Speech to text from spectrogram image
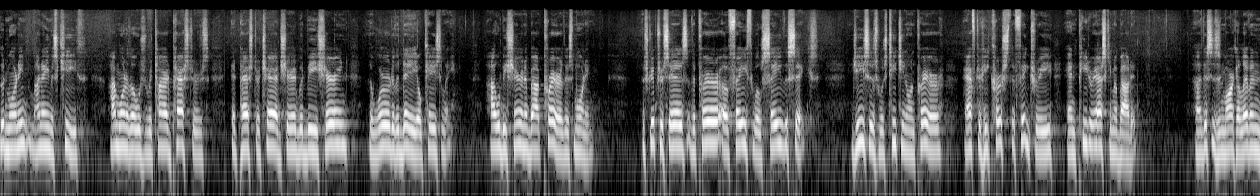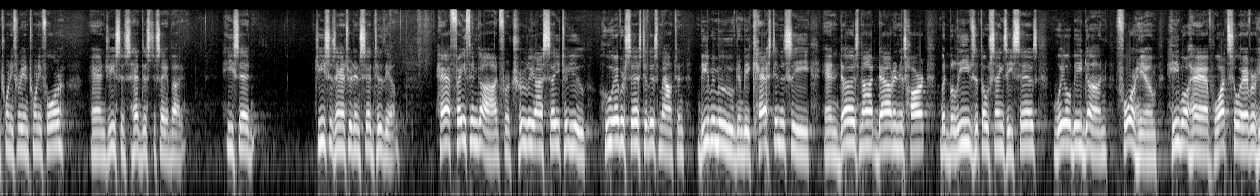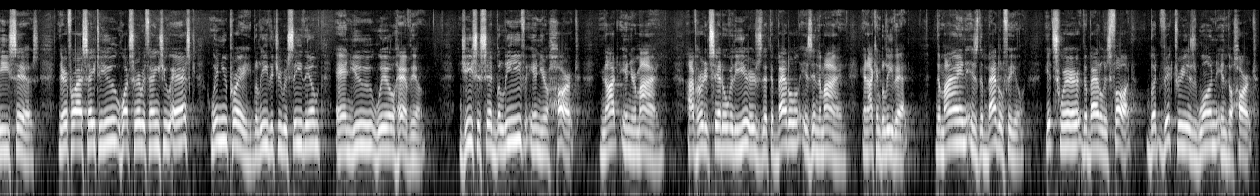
Good morning. My name is Keith. I'm one of those retired pastors that Pastor Chad shared would be sharing the word of the day occasionally. I will be sharing about prayer this morning. The scripture says, The prayer of faith will save the sick. Jesus was teaching on prayer after he cursed the fig tree, and Peter asked him about it. Uh, this is in Mark 11 23 and 24, and Jesus had this to say about it. He said, Jesus answered and said to them, Have faith in God, for truly I say to you, whoever says to this mountain, Be removed and be cast in the sea, and does not doubt in his heart, but believes that those things he says will be done for him, he will have whatsoever he says. Therefore I say to you, whatsoever things you ask, when you pray, believe that you receive them, and you will have them. Jesus said, Believe in your heart, not in your mind. I've heard it said over the years that the battle is in the mind, and I can believe that. The mind is the battlefield, it's where the battle is fought, but victory is won in the heart.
